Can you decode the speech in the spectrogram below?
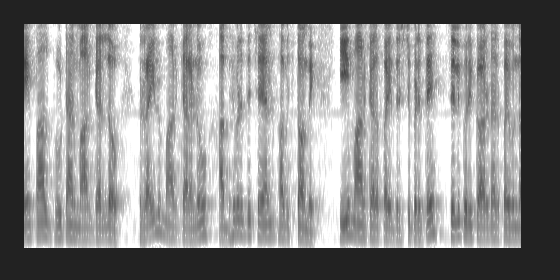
నేపాల్ భూటాన్ మార్గాల్లో రైలు మార్గాలను అభివృద్ధి చేయాలని భావిస్తోంది. ఈ మార్గాలపై దృష్టి పెడితే సిలిగురి కారిడార్పై ఉన్న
